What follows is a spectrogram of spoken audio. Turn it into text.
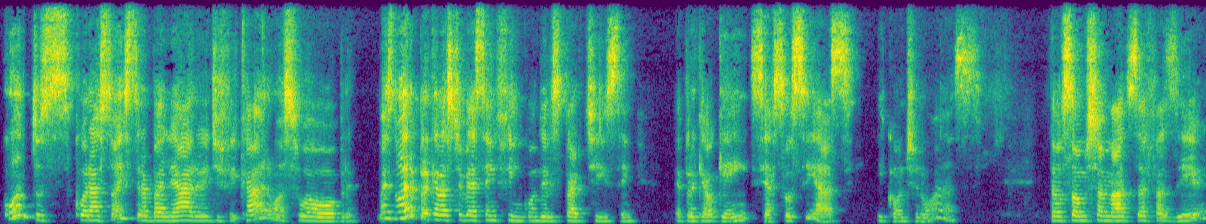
quantos corações trabalharam, edificaram a sua obra, mas não era para que elas tivessem fim quando eles partissem, é para que alguém se associasse e continuasse. Então, somos chamados a fazer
